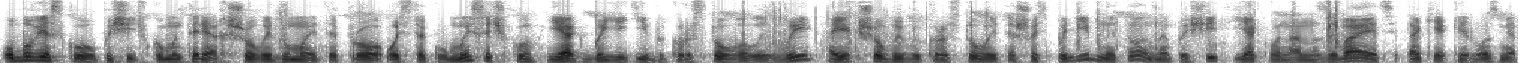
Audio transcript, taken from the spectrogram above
Обов'язково пишіть в коментарях, що ви думаєте про ось таку мисочку, як би її використовували ви. А якщо ви використовуєте щось подібне, то напишіть, як вона називається, так який розмір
